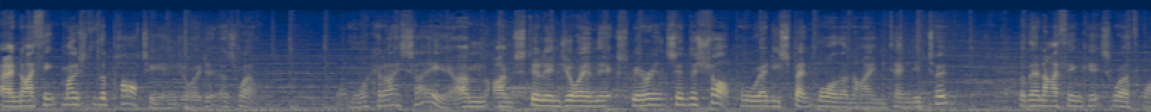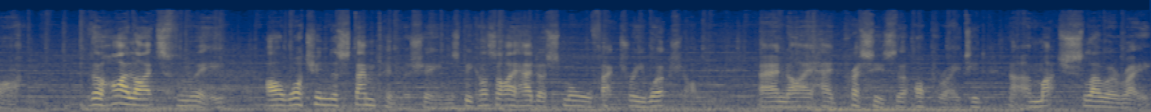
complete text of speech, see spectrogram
and I think most of the party enjoyed it as well. What could I say? I'm, I'm still enjoying the experience in the shop. Already spent more than I intended to, but then I think it's worthwhile. The highlights for me are watching the stamping machines because I had a small factory workshop and I had presses that operated at a much slower rate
